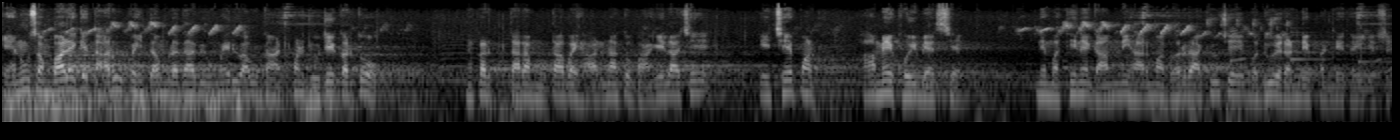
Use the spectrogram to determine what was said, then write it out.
એનું સંભાળે કે તારું કંઈ દમ લગાવી ઉમેર્યું, આવું ગાંઠ પણ જોજે કરતો. નકર તારા મોટાભાઈ હાડના તો ભાગેલા છે, એ છે, પણ હામે ખોઈ બેસશે. ને મથીને ગામની હારમાં ઘર રાખ્યું છે, એ બધું એ રંડે ફંડે થઈ જશે.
